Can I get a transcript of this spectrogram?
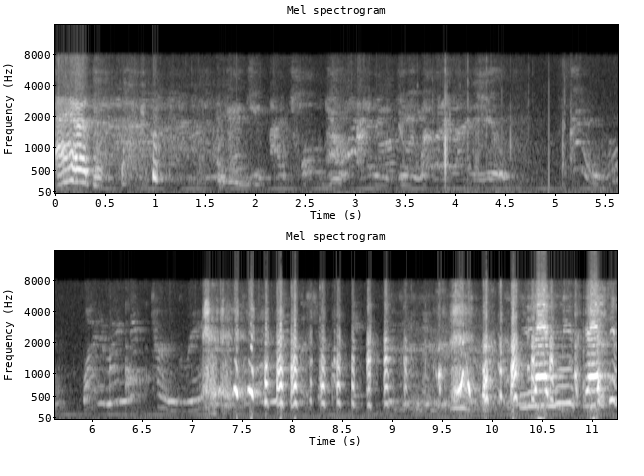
I heard it. Why did my neck turn green? You like me scratching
